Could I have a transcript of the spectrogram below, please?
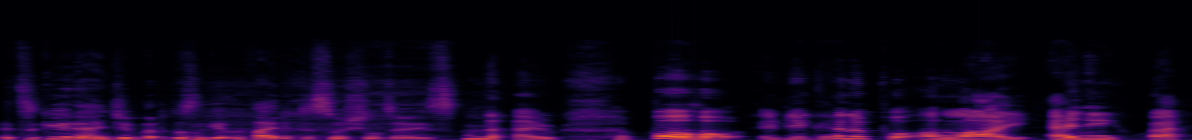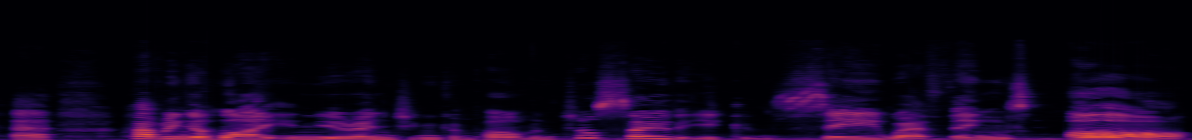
It's a good engine, but it doesn't get invited to social days. No, but if you're going to put a light anywhere, having a light in your engine compartment just so that you can see where things are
